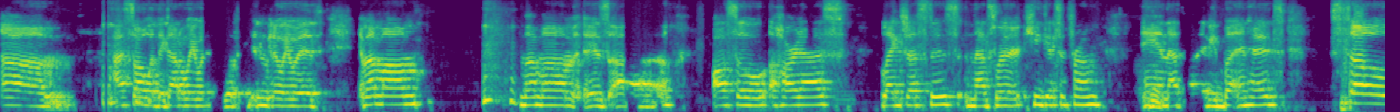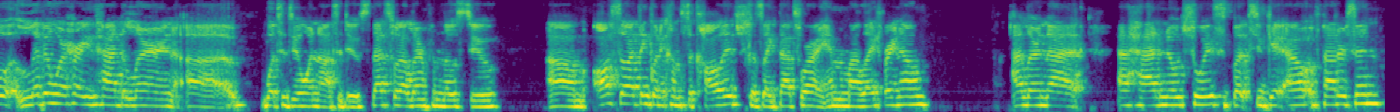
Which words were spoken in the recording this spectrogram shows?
Um, I saw what they got away with, what they didn't get away with, and my mom my mom is uh, also a hard ass like Justice, and that's where he gets it from, and that's why they be button heads. So living with her, you had to learn uh, what to do and not to do. So that's what I learned from those two. Um, also, I think when it comes to college, because like that's where I am in my life right now, I learned that I had no choice but to get out of Paterson.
